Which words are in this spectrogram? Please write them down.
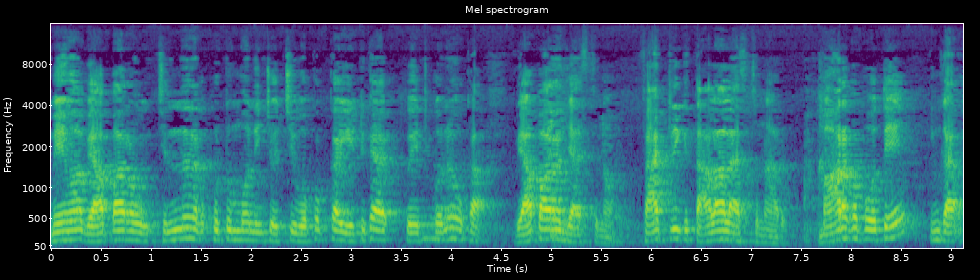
మేము ఆ వ్యాపారం చిన్న కుటుంబం నుంచి వచ్చి ఒక్కొక్క ఇటుక పేర్చుకొని ఒక వ్యాపారం చేస్తున్నాం. ఫ్యాక్టరీకి తాళాలు వేస్తున్నారు. మారకపోతే ఇంకా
